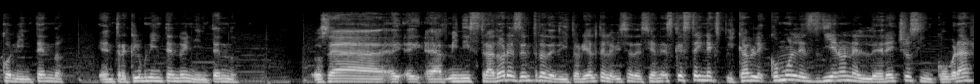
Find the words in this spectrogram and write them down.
con Nintendo, entre Club Nintendo y Nintendo. O sea, eh, eh, administradores dentro de Editorial Televisa decían, es que está inexplicable, ¿cómo les dieron el derecho sin cobrar?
